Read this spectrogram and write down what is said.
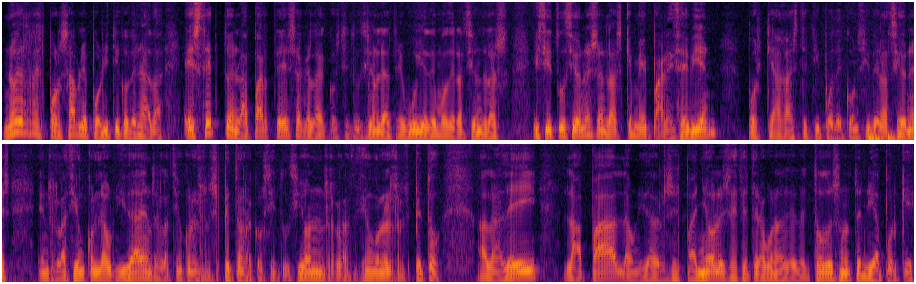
No es responsable político de nada, excepto en la parte esa que la Constitución le atribuye de moderación de las instituciones, en las que me parece bien pues que haga este tipo de consideraciones en relación con la unidad, en relación con el respeto a la Constitución, en relación con el respeto a la ley, la paz, la unidad de los españoles, etcétera. Bueno, eh, todo eso no tendría por qué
